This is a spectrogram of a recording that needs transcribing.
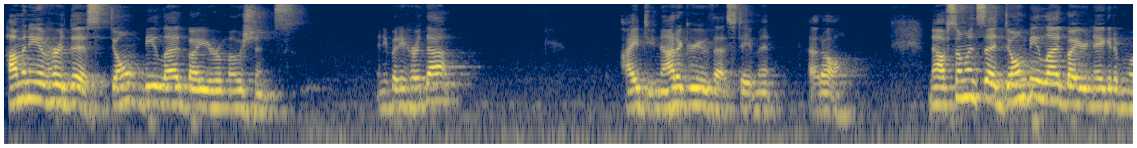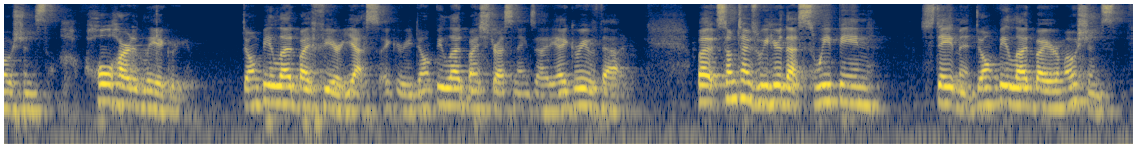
How many have heard this? Don't be led by your emotions. Anybody heard that? I do not agree with that statement at all. Now, if someone said, don't be led by your negative emotions, wholeheartedly agree. Don't be led by fear. Yes, I agree. Don't be led by stress and anxiety. I agree with that. But sometimes we hear that sweeping statement don't be led by your emotions.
